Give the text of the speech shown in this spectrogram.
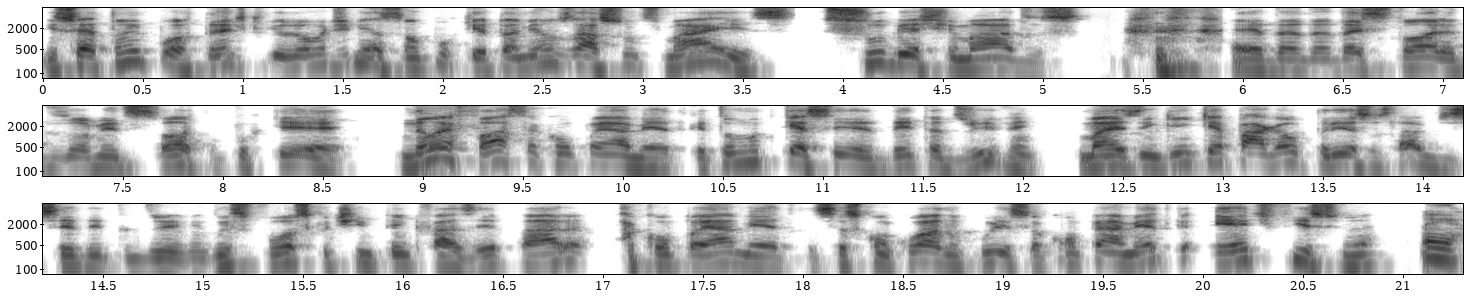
Isso é tão importante que virou uma dimensão, porque para mim é um dos assuntos mais subestimados é, da, da, da, história dos momentos de software, porque não é fácil acompanhar a métrica. Todo mundo quer ser data-driven, mas ninguém quer pagar o preço, sabe, de ser data-driven, do esforço que o time tem que fazer para acompanhar a métrica. Vocês concordam com isso? Acompanhar a métrica é difícil, né? É,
